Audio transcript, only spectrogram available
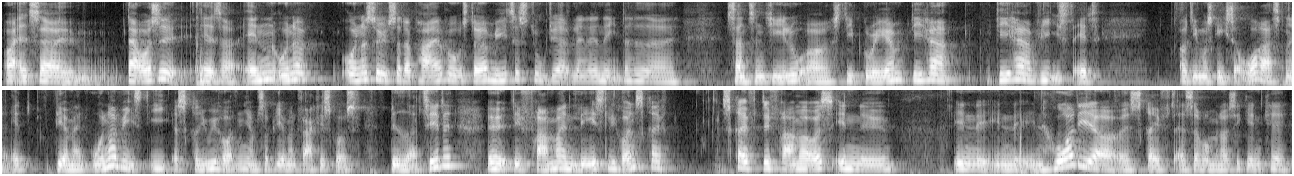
Og altså, øh, der er også altså, anden under, undersøgelser, der peger på større metastudier, blandt andet en, der hedder øh, Santangelo og Steve Graham. De har, de har vist, at og det er måske ikke så overraskende, at bliver man undervist i at skrive i hånden, jamen, så bliver man faktisk også bedre til det. Øh, det fremmer en læselig håndskrift. Skrift, det fremmer også en, øh, en, en, en hurtigere øh, skrift, altså hvor man også igen kan,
